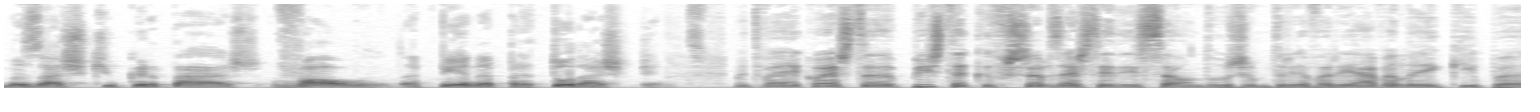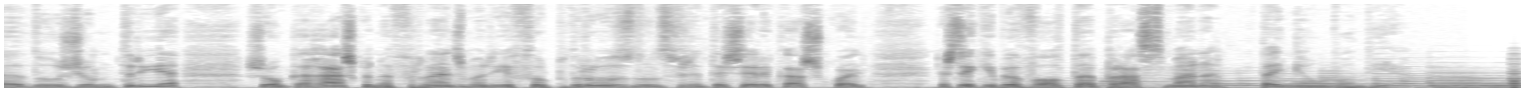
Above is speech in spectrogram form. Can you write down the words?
mas acho que o cartaz vale a pena para toda a gente. Muito bem, é com esta pista que fechamos esta edição do Geometria Variável. A equipa do Geometria, João Carrasco, Ana Fernandes, Maria Flor Pedroso, Nuno Ferreira Teixeira e Carlos Coelho. Esta equipa volta para a semana. Tenham um bom dia.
